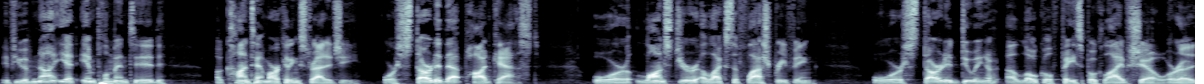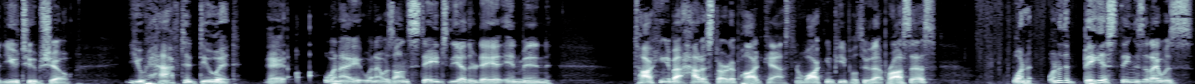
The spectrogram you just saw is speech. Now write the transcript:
if you have not yet implemented a content marketing strategy or started that podcast or launched your Alexa flash briefing or started doing a, a local Facebook live show or a YouTube show, you have to do it. Okay. When I, when I was on stage the other day at Inman talking about how to start a podcast and walking people through that process, one, one of the biggest things that I was,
